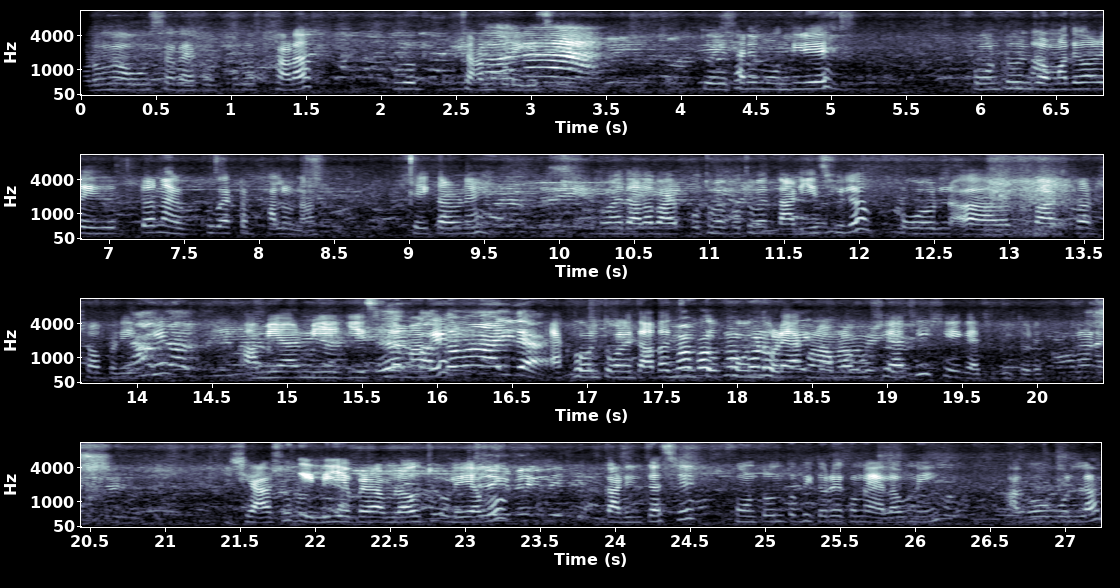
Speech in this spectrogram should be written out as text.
গরমে অবস্থা দেখো, পুরো খারাপ, পুরো চান করে গেছি। তো এখানে মন্দিরে ফোন টোন জমা দেওয়ার এইটা না খুব একটা ভালো না। সেই কারণে তোমার দাদা প্রথমে প্রথমে দাঁড়িয়েছিল, ফোন পাস পাস সব রেখে। আমি আর মেয়ে গিয়েছিলাম আগে। এখন তোমার দাদা দুটো ফোন ধরে এখন আমরা বসে আছি, সে গেছে ভিতরে। সে আসুক, এলেই এবার আমরাও চলে যাব গাড়ির কাছে। ফোন টোন তো ভিতরে কোনো অ্যালাউ নেই, আগেও বললাম।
